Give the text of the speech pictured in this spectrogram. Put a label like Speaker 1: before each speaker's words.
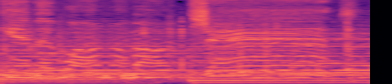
Speaker 1: Give it one more chance.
